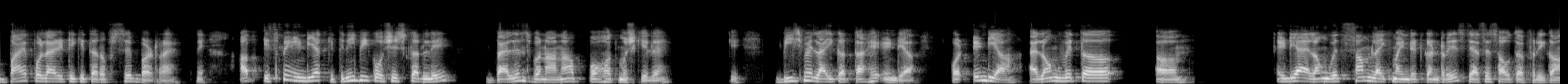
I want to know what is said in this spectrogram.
बायपोलैरिटी की तरफ़ से बढ़ रहा है। अब इसमें इंडिया कितनी भी कोशिश कर ले बैलेंस बनाना बहुत मुश्किल है, कि बीच में लाई करता है इंडिया और India along with India along with some like minded countries जैसे साउथ अफ्रीका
